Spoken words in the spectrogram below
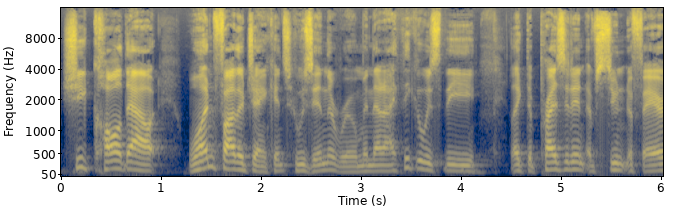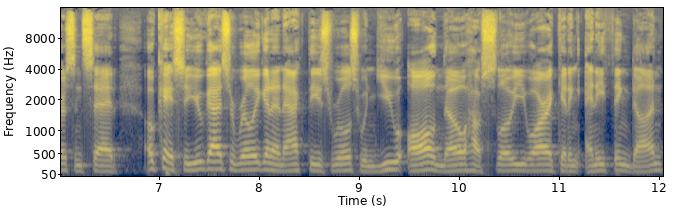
she called out one Father Jenkins, who's in the room, and then I think it was the like the president of student affairs, and said, "Okay, so you guys are really going to enact these rules when you all know how slow you are at getting anything done."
